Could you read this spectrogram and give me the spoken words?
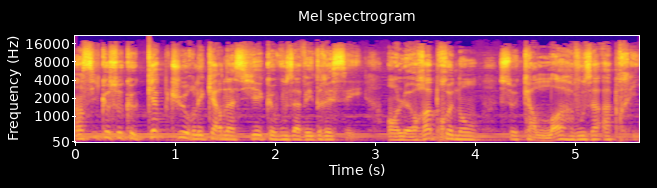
ainsi que ce que capturent les carnassiers que vous avez dressés, en leur apprenant ce qu'Allah vous a appris.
